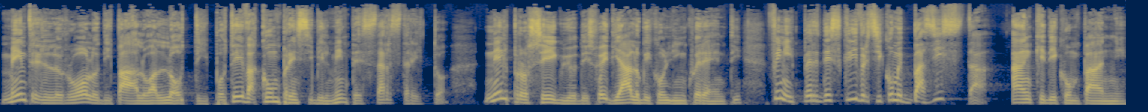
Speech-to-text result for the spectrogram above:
mentre il ruolo di Palo a Lotti poteva comprensibilmente star stretto, nel proseguio dei suoi dialoghi con gli inquirenti finì per descriversi come basista anche dei compagni,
